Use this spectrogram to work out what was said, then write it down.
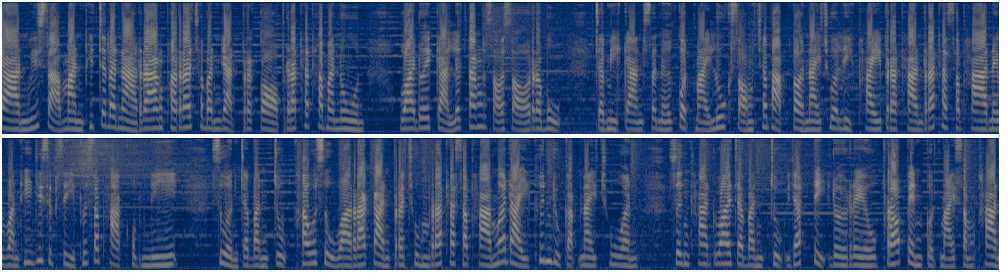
การวิสามันพิจารณาร่างพระราชบัญญัติประกอบรัฐธรรมนูญ ว่าด้วยการเลือกตั้งสสระบุ จะมีการเสนอกฎหมายลูกสองฉบับต่อนายชวนหลีกภัยประธานรัฐสภาในวันที่ 24 พฤษภาคมนี้ ส่วนจะบรรจุเข้าสู่วาระการประชุมรัฐสภาเมื่อใดขึ้นอยู่กับนายชวน ซึ่งคาดว่าจะบรรจุยติโดยเร็ว เพราะเป็นกฎหมายสำคัญ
